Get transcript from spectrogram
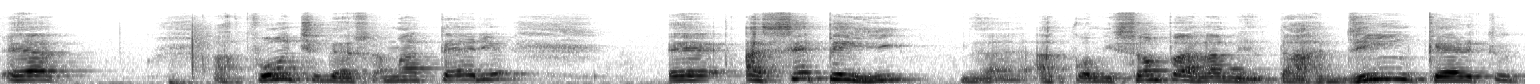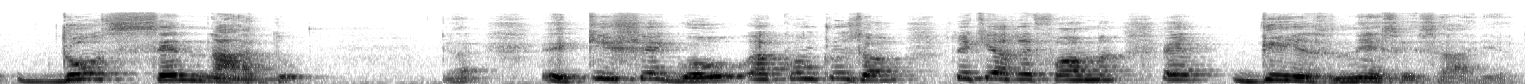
é a, fonte dessa matéria é a CPI, né, a Comissão Parlamentar de Inquérito do Senado, né, que chegou à conclusão de que a reforma é desnecessária.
